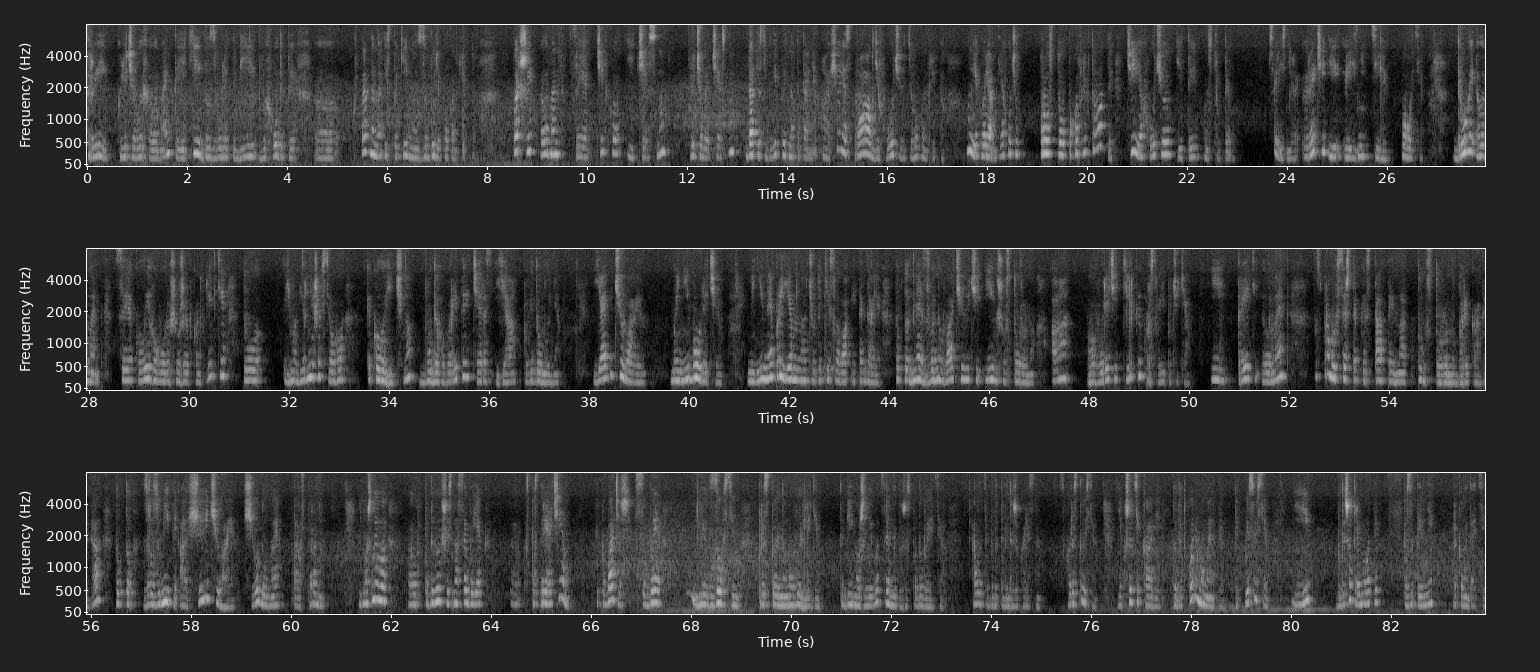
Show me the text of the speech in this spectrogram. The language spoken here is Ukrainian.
три ключових елементи, які дозволять тобі виходити е, впевнено і спокійно з будь-якого конфлікту. Перший елемент це чітко і чесно, ключове чесно, дати собі відповідь на питання, а що я справді хочу від цього конфлікту. Ну, як варіант, я хочу просто поконфліктувати, чи я хочу дійти конструктиву. Це різні речі і різні цілі. Погодься. Другий елемент це коли говориш уже в конфлікті, то ймовірніше всього екологічно буде говорити через я повідомлення. Я відчуваю, мені боляче, мені неприємно чути ті слова і так далі. Тобто не звинувачуючи іншу сторону, а говорячи тільки про свої почуття. І третій елемент ну, спробуй все ж таки стати на ту сторону барикади, да? тобто зрозуміти, а що відчуває, що думає та сторона. І, можливо, е, подивившись на себе як е, спостерігачем, ти побачиш себе не в зовсім пристойному вигляді. Тобі, можливо, це не дуже сподобається, але це буде тобі дуже корисно. Скористуйся. Якщо цікаві додаткові моменти, підписуйся і будеш отримувати позитивні рекомендації.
